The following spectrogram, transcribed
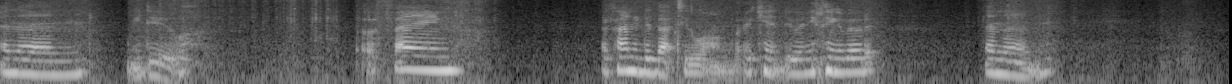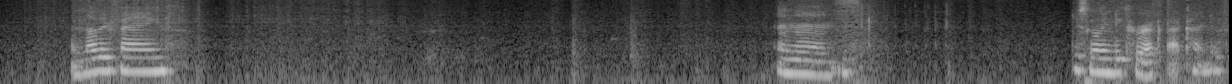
And then we do a fang. I kind of did that too long, but I can't do anything about it. And then another fang. And then just going to correct that kind of.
